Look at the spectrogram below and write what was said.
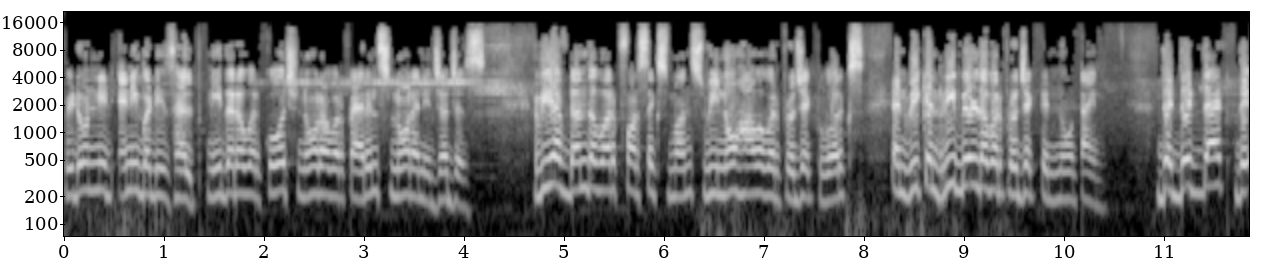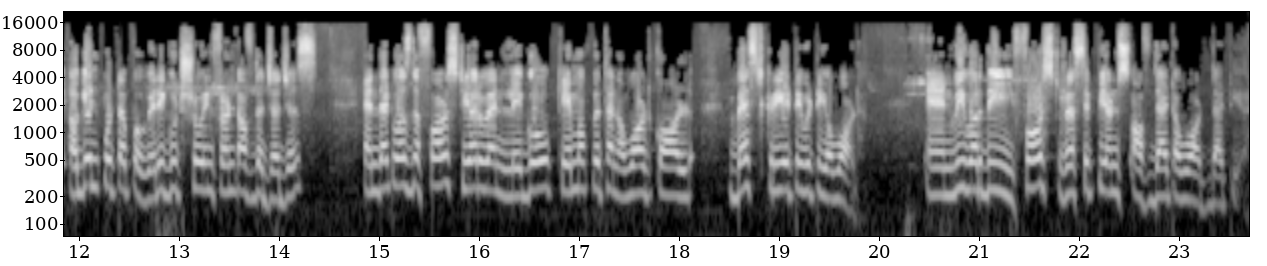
we don't need anybody's help. Neither our coach nor our parents nor any judges. We have done the work for 6 months. We know how our project works and we can rebuild our project in no time they did that they again put up a very good show in front of the judges and that was the first year when lego came up with an award called best creativity award and we were the first recipients of that award that year.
